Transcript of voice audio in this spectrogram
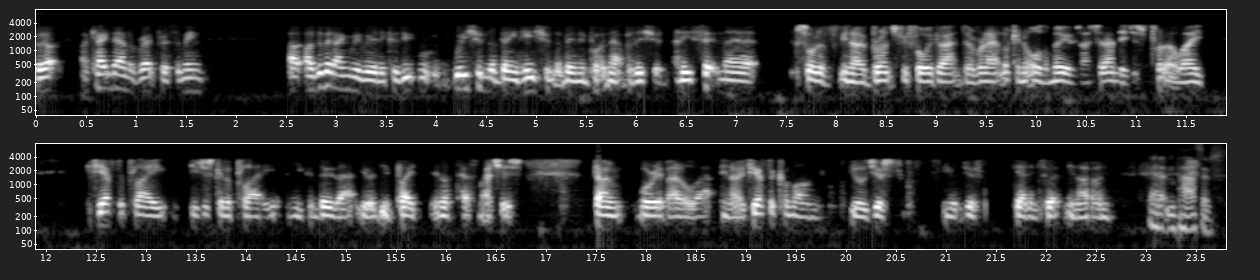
But I, I came down to breakfast. I mean, I, I was a bit angry really because we shouldn't have been, he shouldn't have been in put in that position, and he's sitting there, sort of, you know, brunch before we go out and run out looking at all the moves. I said, Andy, just put it away. If you have to play, you're just going to play, and you can do that. You, you've played enough Test matches. Don't worry about all that. You know, if you have to come on, you'll just you'll just get into it. You know, and Get it and pass it.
